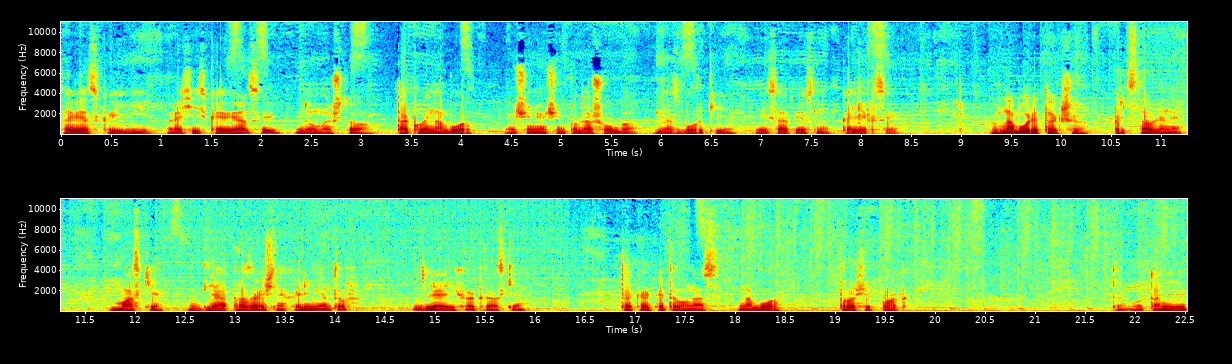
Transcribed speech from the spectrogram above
советской и российской авиацией, думаю, что такой набор очень-очень подошел бы для сборки и, соответственно, коллекции. В наборе также представлены маски для прозрачных элементов для их окраски так как это у нас набор профи-пак. Вот они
